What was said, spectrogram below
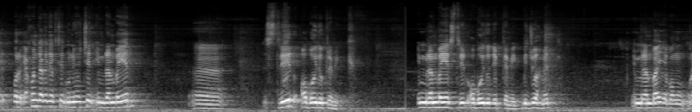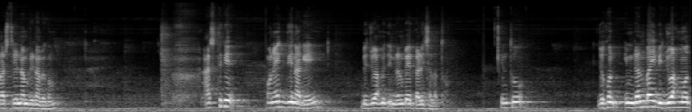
এরপরে এখন যাকে দেখছেন, উনি হচ্ছেন ইমরান ভাইয়ের স্ত্রীর অবৈধ প্রেমিক। ইমরান ভাইয়ের স্ত্রীর অবৈধ যে প্রেমিক, বিজু আহমেদ। ইমরান ভাই এবং ওনার স্ত্রীর নাম রিনা বেগম। আজ থেকে অনেক দিন আগে বিজু আহমেদ ইমরান ভাইয়ের গাড়ি চালাতো। কিন্তু যখন ইমরান ভাই, বিজু আহমদ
